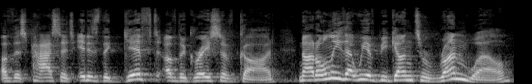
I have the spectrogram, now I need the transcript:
of this passage, it is the gift of the grace of God, not only that we have begun to run well,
